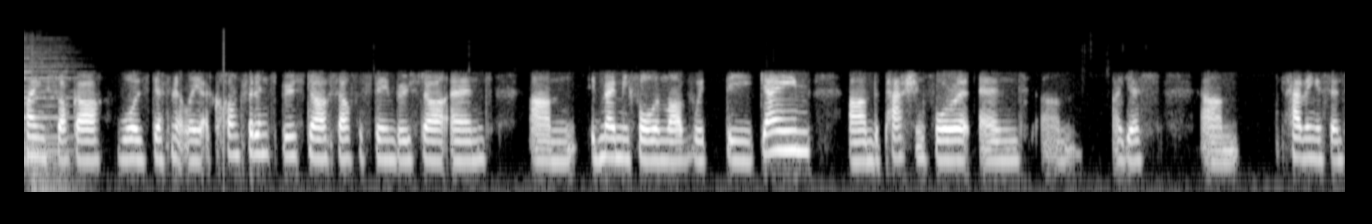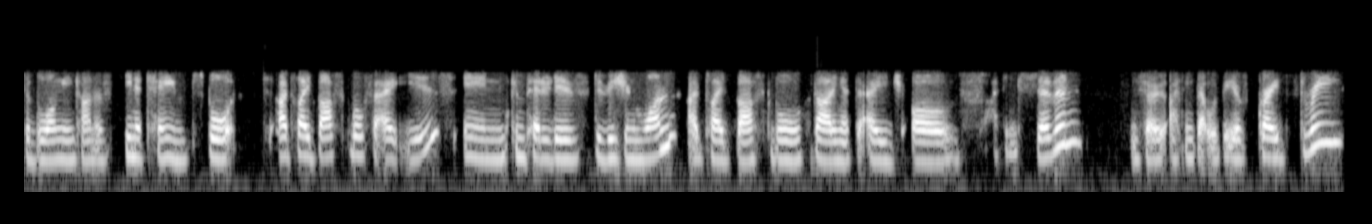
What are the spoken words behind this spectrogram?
playing soccer was definitely a confidence booster, self esteem booster, and um, it made me fall in love with the game, um, the passion for it, and um, I guess um, having a sense of belonging kind of in a team sport. I played basketball for eight years in competitive Division One. I played basketball starting at the age of, I think, seven. And so I think that would be of grade three,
